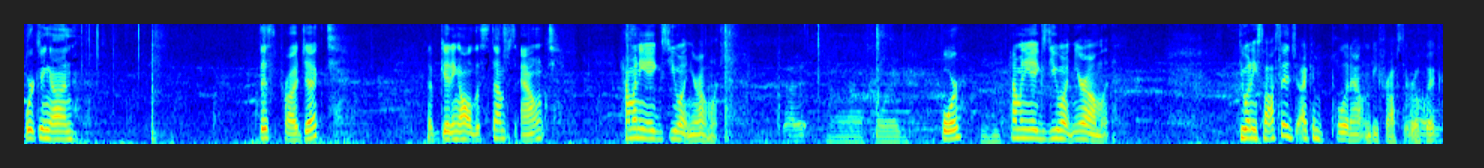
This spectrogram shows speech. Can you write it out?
working on this project of getting all the stumps out. How many eggs do you want in your omelet? Got it. Uh, four egg. 4 How many eggs do you want in your omelet? Do you want any sausage? I can pull it out and defrost it real quick.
